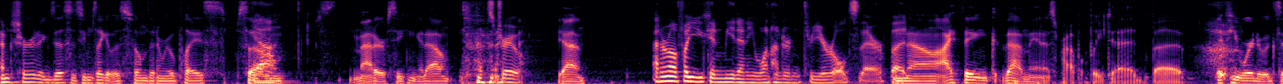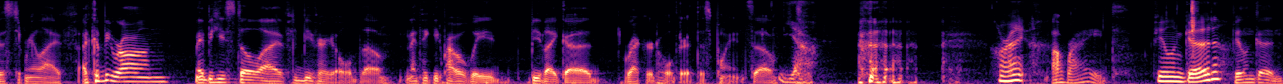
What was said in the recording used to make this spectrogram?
I'm sure it exists. It seems like it was filmed in a real place. So Yeah. it's a matter of seeking it out. That's true. yeah. I don't know if you can meet any 103 year olds there, but no, I think that man is probably dead. But if he were to exist in real life, I could be wrong. Maybe he's still alive. He'd be very old though, and I think he'd probably be like a record holder at this point. So, yeah. All right, all right, feeling good, feeling good,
